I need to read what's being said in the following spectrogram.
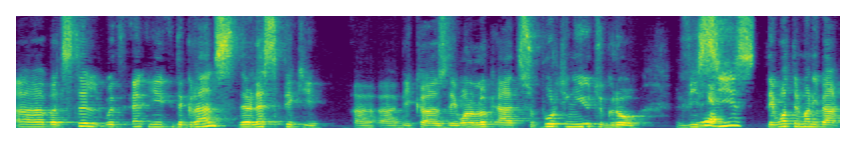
Uh, but still, with any, the grants, they're less picky uh, uh, because they want to look at supporting you to grow. VCs, they want their money back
